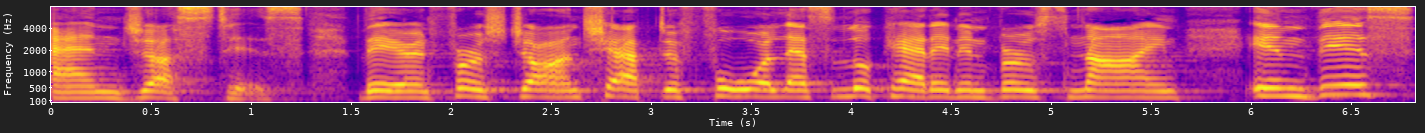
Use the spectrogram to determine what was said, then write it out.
and justice. There in First John chapter 4, let's look at it in verse 9. In this,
